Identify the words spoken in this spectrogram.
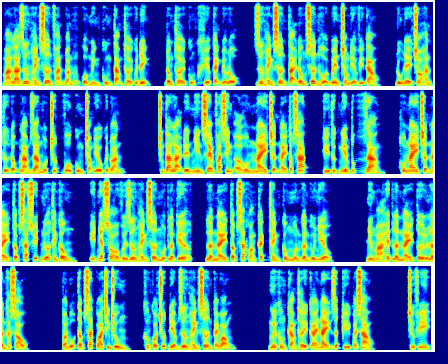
mà là dương hành sơn phán đoán của mình cùng tạm thời quyết định, đồng thời cũng khía cạnh biểu lộ, dương hành sơn tại đông sơn hội bên trong địa vị cao, đủ để cho hắn tự động làm ra một chút vô cùng trọng yếu quyết đoán chúng ta lại đến nhìn xem phát sinh ở hôm nay trận này tập sát, kỳ thực nghiêm túc giảng, hôm nay trận này tập sát suýt nữa thành công, ít nhất so với dương hành sơn một lần kia, lần này tập sát khoảng cách thành công muốn gần gũi nhiều. Nhưng mà hết lần này tới lần khác sáu, toàn bộ tập sát qua trình trung không có chút điểm dương hành sơn cái bóng. Ngươi không cảm thấy cái này rất kỳ quái sao? Trừ phi,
